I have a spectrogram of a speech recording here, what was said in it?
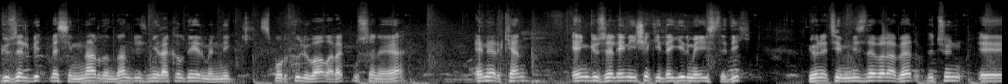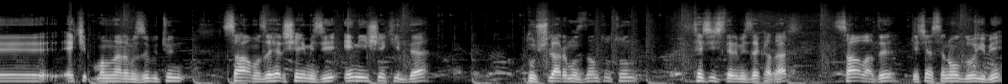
güzel bitmesinin ardından biz Miracle Değirmenlik Spor Kulübü alarak bu seneye en erken, en güzel, en iyi şekilde girmeyi istedik. Yönetimimizle beraber bütün e, ekipmanlarımızı, bütün sahamızı, her şeyimizi en iyi şekilde duşlarımızdan tutun tesislerimize kadar sağladı. Geçen sene olduğu gibi.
